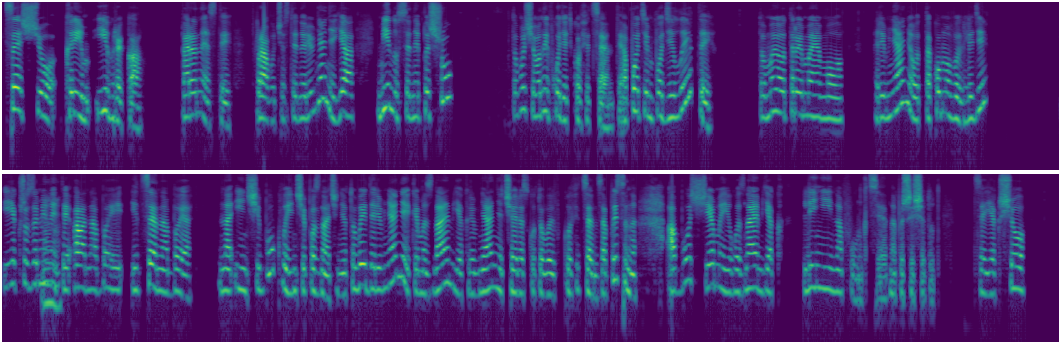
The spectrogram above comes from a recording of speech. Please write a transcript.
все, що крім y, перенести в праву частину рівняння, я мінуси не пишу, тому що вони входять в коефіцієнти, а потім поділити, то ми отримаємо рівняння от в такому вигляді. І якщо замінити А на Б і С на Б на інші букви, інші позначення, то вийде рівняння, яке ми знаємо як рівняння через кутовий коефіцієнт записано, або ще ми його знаємо як лінійна функція. Напиши ще тут. Це якщо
